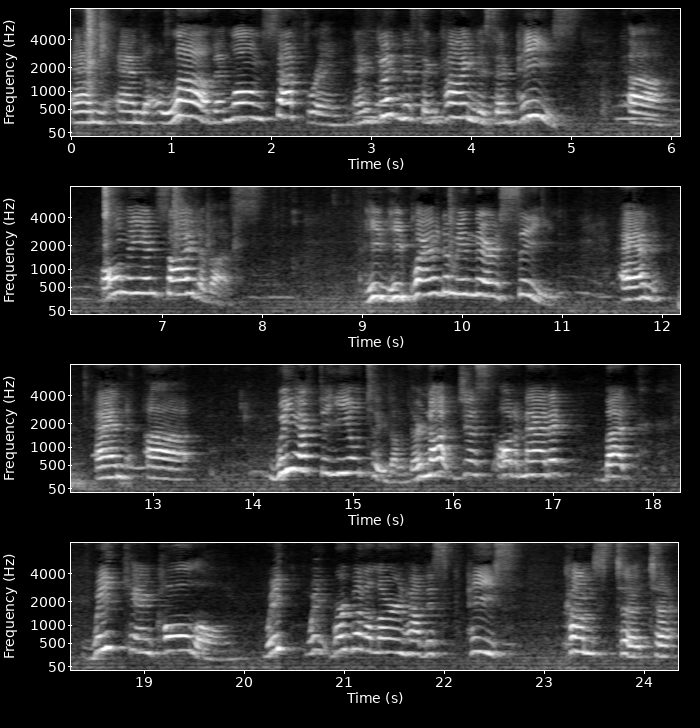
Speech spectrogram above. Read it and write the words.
and, and love and long suffering and goodness and kindness and peace uh, on the inside of us. He, he planted them in their seed. And, and uh, we have to yield to them. They're not just automatic, but we can call on. We, we, we're going to learn how this peace comes to, to,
